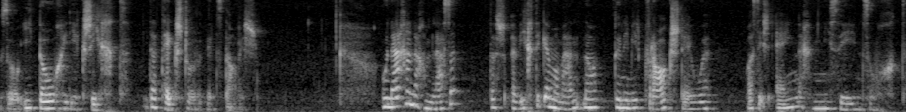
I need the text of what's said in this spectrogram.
so eintauchen in die Geschichte, in den Text, der jetzt da ist. Und nachher, nach dem Lesen, das ist ein wichtiger Moment noch, stelle ich mir die Frage, stellen, was ist eigentlich meine Sehnsucht?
